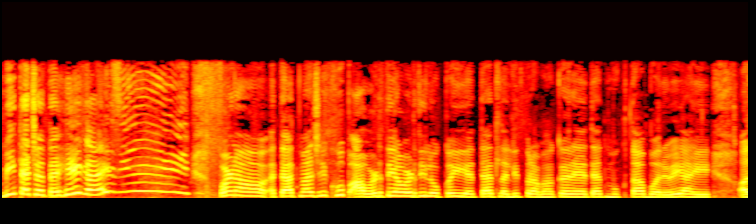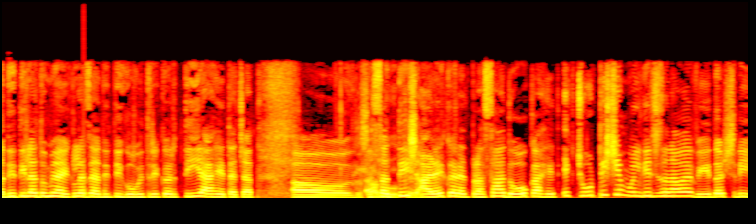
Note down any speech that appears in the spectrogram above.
मी त्याच्यात आहे. हे गायज पण त्यात माझे खूप आवडती आवडती लोकही आहेत. त्यात ललित प्रभाकर आहे त्यात मुक्ता बर्वे आहे. अदितीला तुम्ही ऐकलंच अदिती गोवित्रीकर ती आहे त्याच्यात. सतीश आहे. आळेकर आहेत प्रसाद ओक आहेत. एक छोटीशी मुलगी जिचं नाव आहे वेदश्री.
